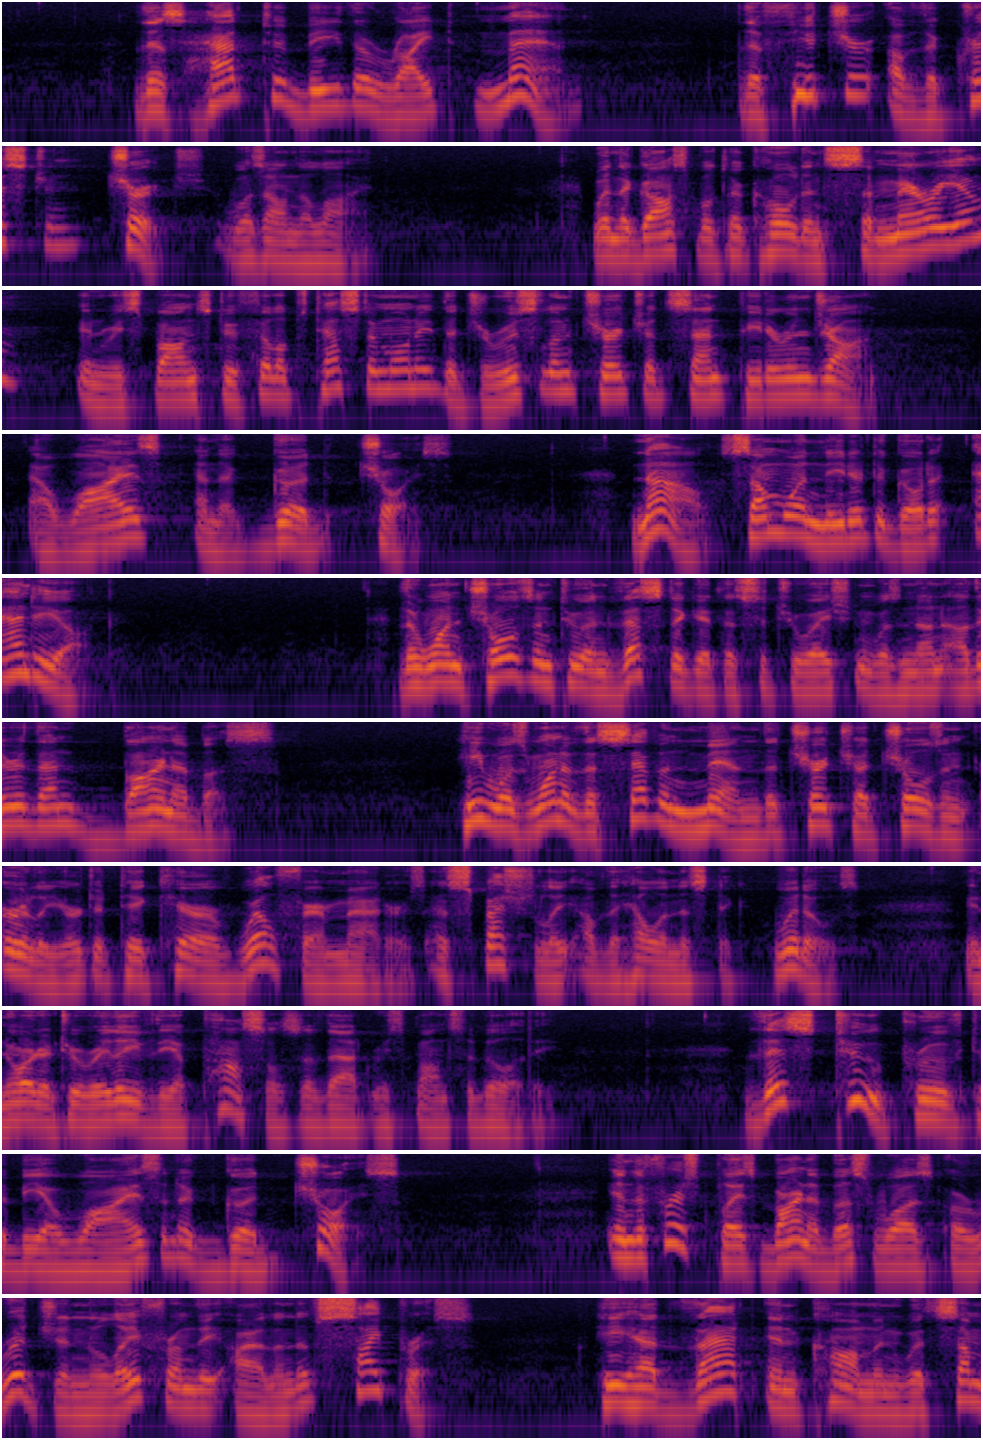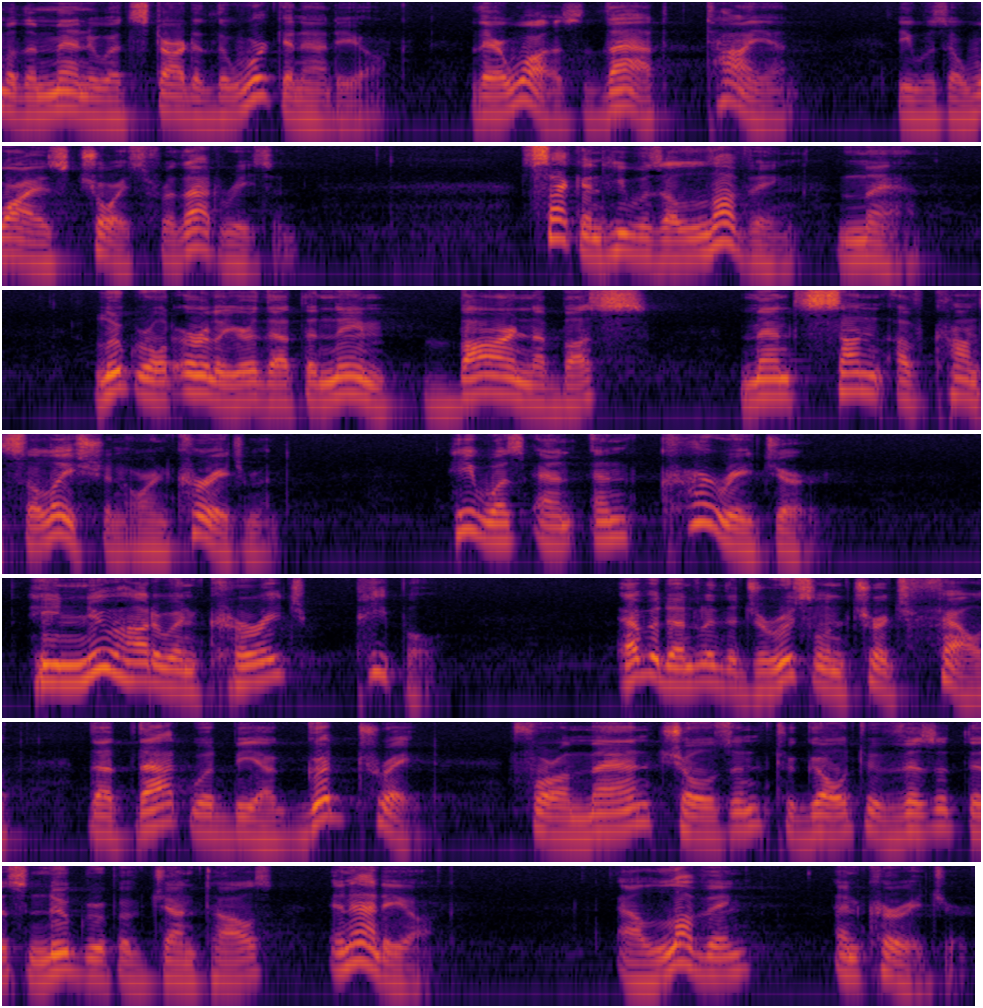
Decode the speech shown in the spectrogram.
This had to be the right man. The future of the Christian church was on the line. When the gospel took hold in Samaria, in response to Philip's testimony, the Jerusalem church had sent Peter and John, a wise and a good choice. Now, someone needed to go to Antioch. The one chosen to investigate the situation was none other than Barnabas. He was one of the seven men the church had chosen earlier to take care of welfare matters, especially of the Hellenistic widows, in order to relieve the apostles of that responsibility. This too proved to be a wise and a good choice. In the first place, Barnabas was originally from the island of Cyprus. He had that in common with some of the men who had started the work in Antioch. There was that tie in. He was a wise choice for that reason. Second, he was a loving man. Luke wrote earlier that the name Barnabas meant son of consolation or encouragement. He was an encourager. He knew how to encourage people. Evidently, the Jerusalem church felt that that would be a good trait for a man chosen to go to visit this new group of Gentiles in Antioch a loving encourager.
